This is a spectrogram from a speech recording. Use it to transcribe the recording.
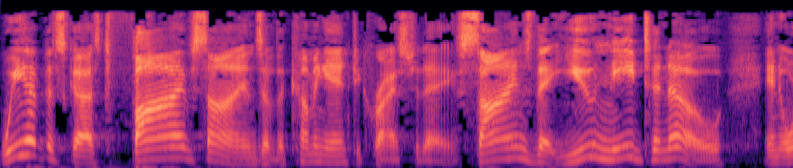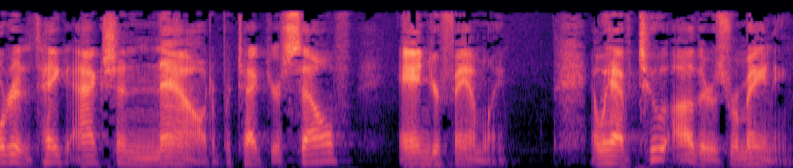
We have discussed five signs of the coming Antichrist today. Signs that you need to know in order to take action now to protect yourself and your family. And we have two others remaining.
